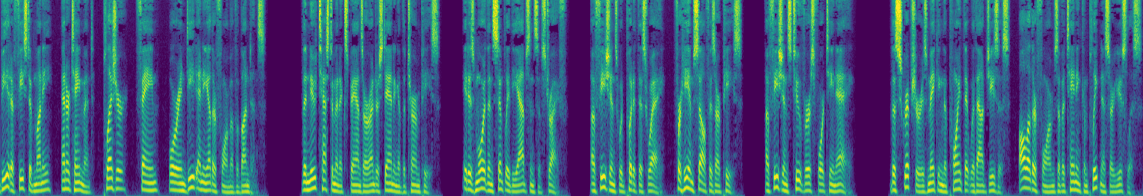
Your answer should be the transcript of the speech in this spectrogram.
be it a feast of money, entertainment, pleasure, fame, or indeed any other form of abundance. The New Testament expands our understanding of the term peace. It is more than simply the absence of strife. Ephesians would put it this way For he himself is our peace. Ephesians 2 verse 14a. The scripture is making the point that without Jesus, all other forms of attaining completeness are useless.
